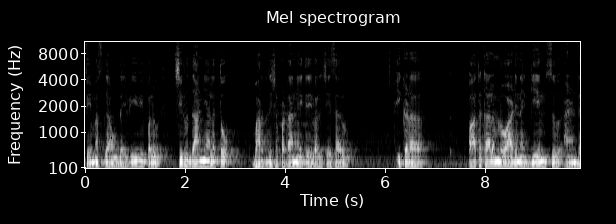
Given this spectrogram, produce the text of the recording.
ఫేమస్గా ఉండేవి. ఇవి పలు చిరుధాన్యాలతో భారతదేశ పటాన్ని అయితే వాళ్ళు చేశారు. ఇక్కడ పాతకాలంలో ఆడిన గేమ్స్ అండ్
